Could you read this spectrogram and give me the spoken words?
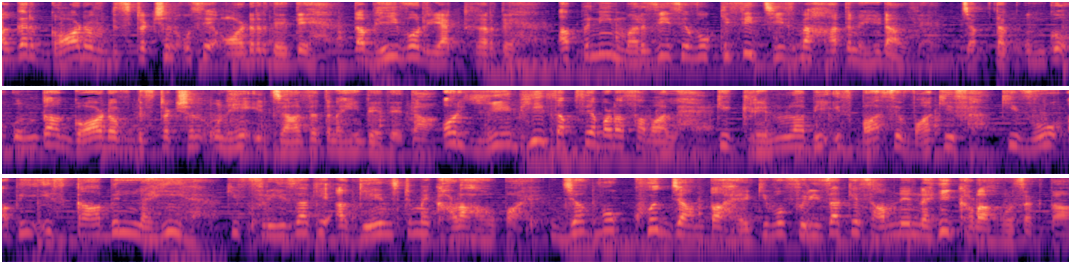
अगर गॉड ऑफ़ डिस्ट्रक्शन उसे ऑर्डर देते हैं, तभी वो रिएक्ट करते हैं। अपनी मर्ज़ी से वो किसी चीज़ में हाथ नहीं डालते जब तक उनको उनका गॉड ऑफ़ डिस्ट्रक्शन उन्हें इजाज़त नहीं दे देता। और ये भी सबसे बड़ा सवाल है कि ग्रेनुला भी इस बात से वाकिफ है कि वो अभी इस काबिल नहीं है कि फ्रीजा के अगेंस्ट में खड़ा हो पाए। जब वो खुद जानता है कि वो फ्रीजा के सामने नहीं खड़ा हो सकता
